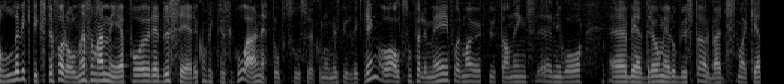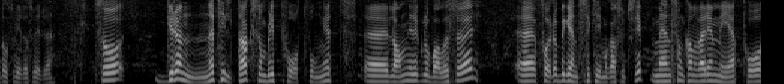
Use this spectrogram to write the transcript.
aller viktigste forholdene som er med på å redusere konfliktrisiko, er nettopp sosioøkonomisk utvikling og alt som følger med i form av økt utdanningsnivå, uh, bedre og mer robust arbeidsmarked osv. Så, videre, og så, så grønne tiltak som blir påtvunget eh, land i det globale sør eh, for å begrense klimagassutslipp, men som kan være med på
